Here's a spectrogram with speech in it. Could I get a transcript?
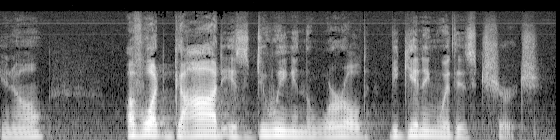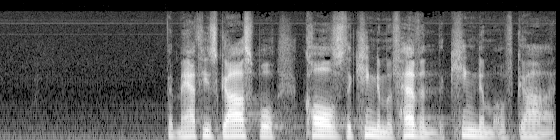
you know, of what God is doing in the world beginning with his church. But Matthew's gospel calls the kingdom of heaven the kingdom of God.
